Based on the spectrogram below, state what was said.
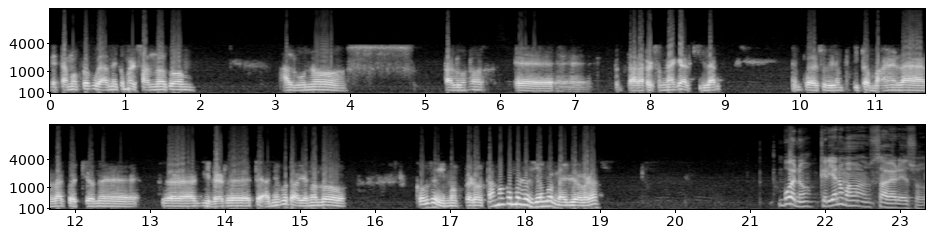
estamos procurando y conversando con algunos, algunos, eh, para las personas que alquilan, en poder subir un poquito más en la, la cuestión de, alquiler de este año, pues todavía no lo conseguimos, pero estamos en conversación con ellos, ¿verdad? Bueno, quería nomás saber eso,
